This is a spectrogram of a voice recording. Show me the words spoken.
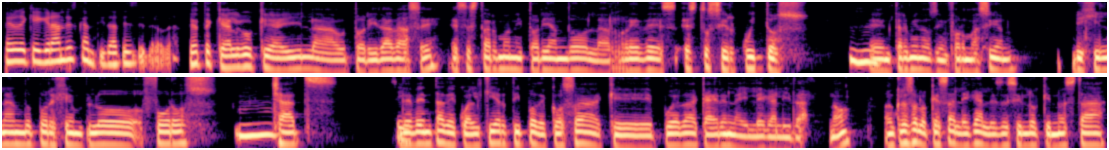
pero de que grandes cantidades de drogas. Fíjate que algo que ahí la autoridad hace es estar monitoreando las redes, estos circuitos en términos de información, vigilando, por ejemplo, foros, Mm, chats sí. de venta de cualquier tipo de cosa que pueda caer en la ilegalidad, ¿no? O incluso lo que es legal, es decir, lo que no está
